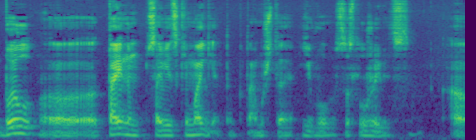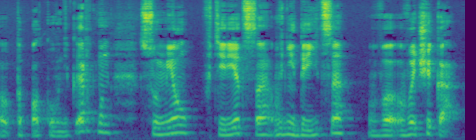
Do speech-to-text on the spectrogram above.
был тайным советским агентом, потому что его сослуживец Э, подполковник Эртман сумел втереться, внедриться в ВЧК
